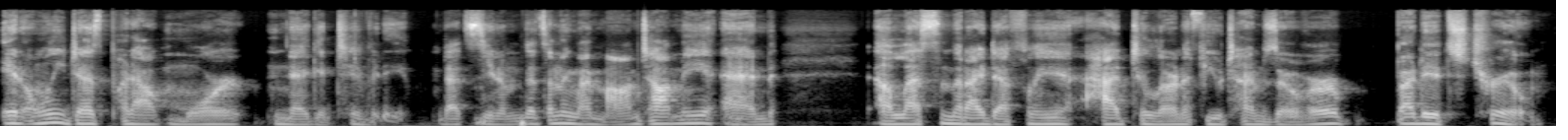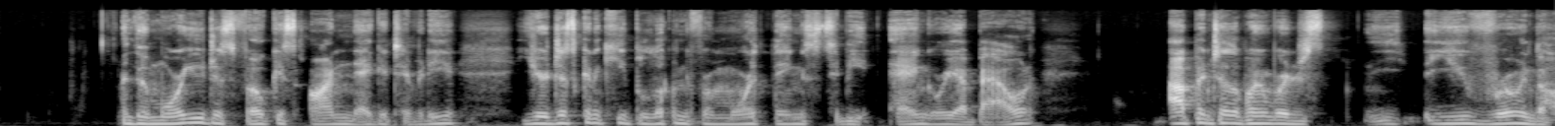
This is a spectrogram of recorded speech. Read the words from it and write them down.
it only does put out more negativity. That's, you know, that's something my mom taught me and a lesson that I definitely had to learn a few times over, but it's true. The more you just focus on negativity, you're just going to keep looking for more things to be angry about up until the point where just you've ruined the,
